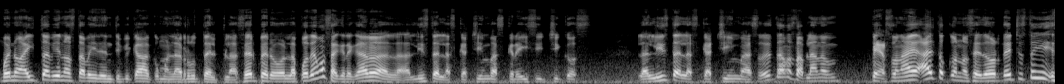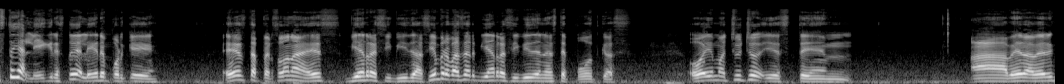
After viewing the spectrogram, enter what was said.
bueno, ahí todavía no estaba identificada como la ruta del placer, pero la podemos agregar a la lista de las cachimbas crazy, chicos. La lista de las cachimbas. Estamos hablando personaje alto conocedor. De hecho, estoy, estoy alegre, estoy alegre porque esta persona es bien recibida. Siempre va a ser bien recibida en este podcast. Oye, Machucho, este. A ver, a ver.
